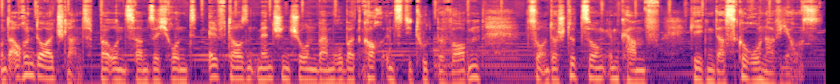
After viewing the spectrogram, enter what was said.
Und auch in Deutschland, bei uns haben sich rund 11.000 Menschen schon beim Robert Koch Institut beworben zur Unterstützung im Kampf gegen das Coronavirus.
